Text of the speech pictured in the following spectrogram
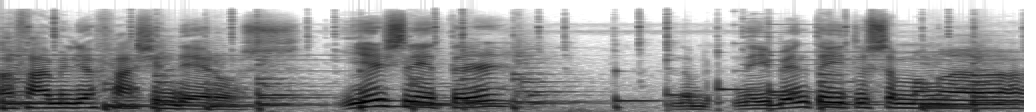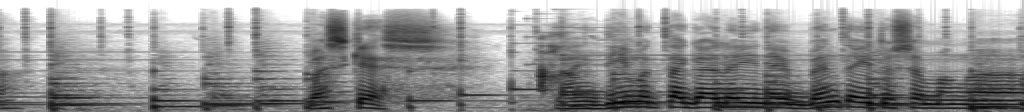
a family of hacienderos. Years later, na- naibenta ito sa mga Vasquez. Nang di magtagal ay naibenta ito sa mga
